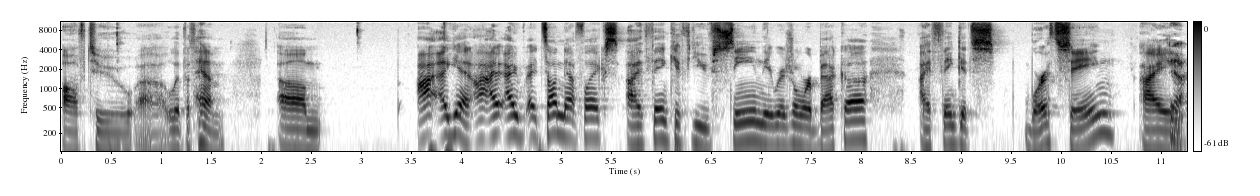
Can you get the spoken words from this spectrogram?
off to uh, live with him. Um, I, again, I, I, it's on Netflix. I think if you've seen the original Rebecca, I think it's worth seeing. I, Yeah.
